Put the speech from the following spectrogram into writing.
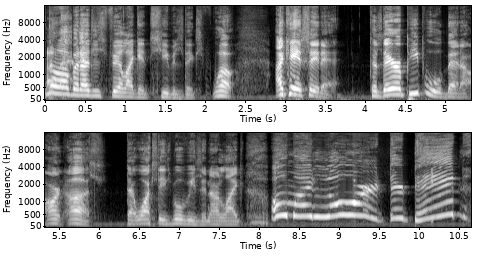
no, I, but I just feel like it cheapens things. Well, I can't say that because there are people that aren't us that watch these movies and are like, "Oh my lord, they're dead."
